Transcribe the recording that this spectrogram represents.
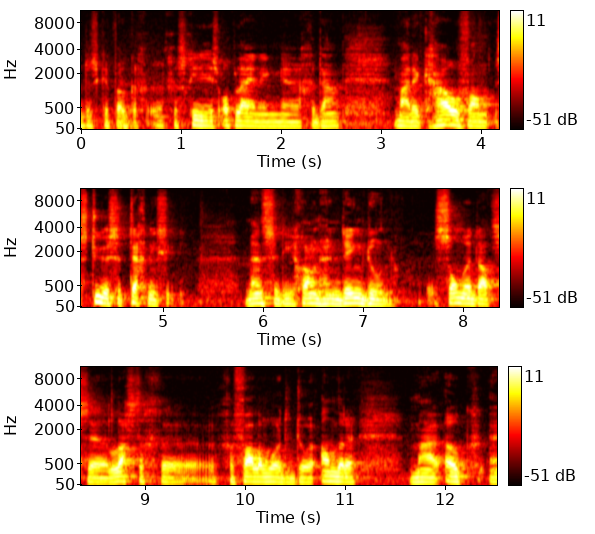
Dus ik heb ook een geschiedenisopleiding uh, gedaan. Maar ik hou van stuurse technici. Mensen die gewoon hun ding doen zonder dat ze lastig uh, gevallen worden door anderen, maar ook uh,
